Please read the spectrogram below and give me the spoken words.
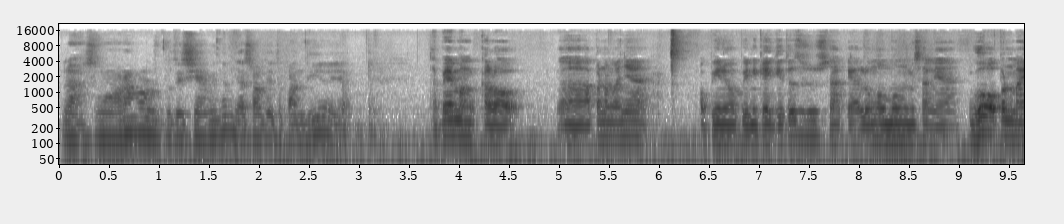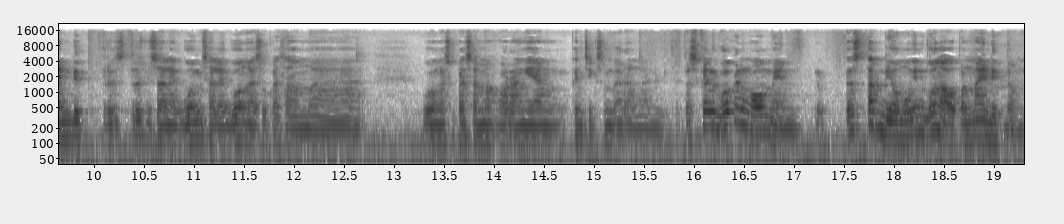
lah semua orang kalau body shaming kan nggak selalu di depan dia ya Tapi emang kalau eh, apa namanya opini-opini kayak gitu susah. Kayak lu ngomong misalnya gue open minded terus terus misalnya gue misalnya gue nggak suka sama gue nggak suka sama orang yang kencing sembarangan gitu. Terus kan gue kan ngomen. Terus ntar dia omongin gue nggak open minded dong.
